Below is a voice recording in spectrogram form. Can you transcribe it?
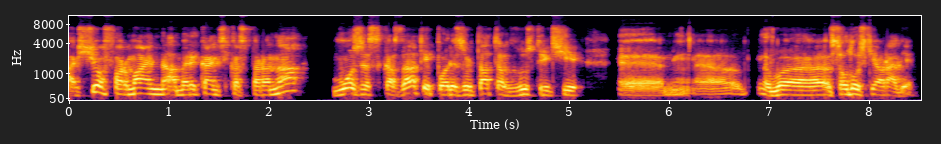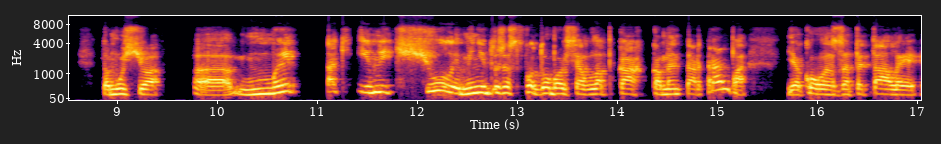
а що формально американська сторона може сказати по результатах зустрічі е, е, в Саудовській Аравії, тому що е, ми так і не чули. Мені дуже сподобався в лапках коментар Трампа, якого запитали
